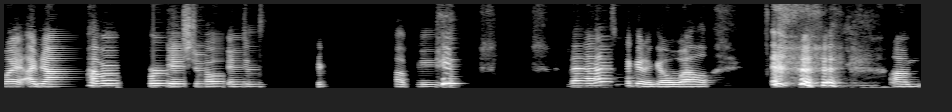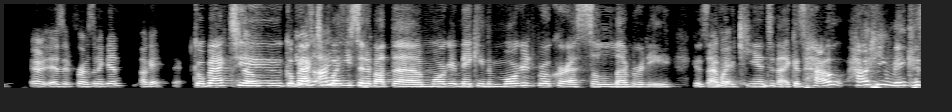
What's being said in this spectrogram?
my I'm now have a mortgage show. It just that's not gonna go well. um, Uh, is it frozen again? Okay. There. Go back to so, go back to what you said about the mortgage making the mortgage broker a celebrity because I okay. want to key into that because how how do you make a,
